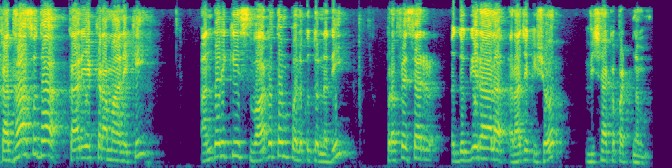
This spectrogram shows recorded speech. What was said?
కథాసుధ కార్యక్రమానికి అందరికీ స్వాగతం పలుకుతున్నది ప్రొఫెసర్ దుగ్గిరాల రాజకిషోర్ విశాఖపట్నం.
